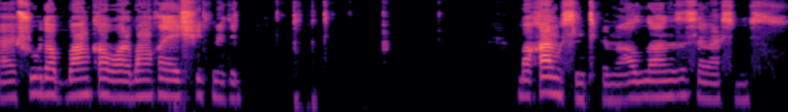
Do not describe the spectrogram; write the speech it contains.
Ee, şurada banka var. Bankaya hiç gitmedim. Bakar mısın tipime? Allah'ınızı seversiniz.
